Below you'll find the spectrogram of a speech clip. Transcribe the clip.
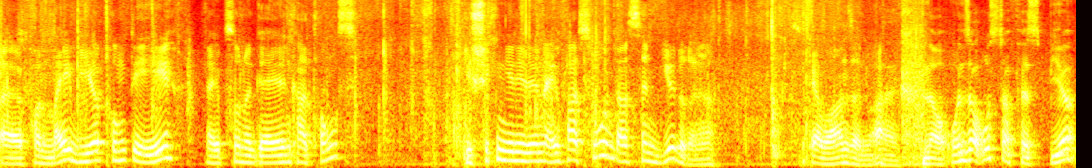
Äh, von mybier.de. Da gibt es so eine geilen Kartons. Die schicken dir die dann einfach zu und da ist dann Bier drin. Das ist ja Wahnsinn, wa? Genau, unser Osterfestbier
